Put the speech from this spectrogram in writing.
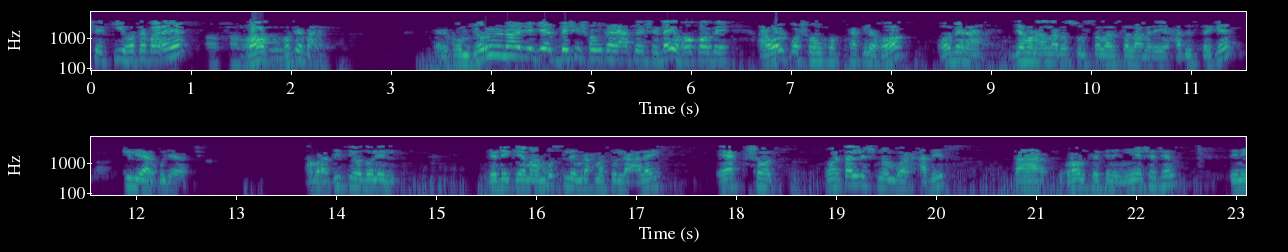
সে কি হতে পারে? হক হতে পারে। এরকম জরুরি নয় যে বেশি সংখ্যায় আছে সেটাই হক হবে, আর অল্প সংখ্যক থাকলে হক হবে না। যেমন আল্লাহ রসুল সাল্লাহ সাল্লামের এই হাদিস থেকে ক্লিয়ার বোঝা যাচ্ছে। আমরা দ্বিতীয় দলিল, যেটিকে ইমাম মুসলিম রহমতুল্লাহ আলাই একশো পঁয়তাল্লিশ নম্বর হাদিস তার গ্রন্থে তিনি নিয়ে এসেছেন। তিনি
